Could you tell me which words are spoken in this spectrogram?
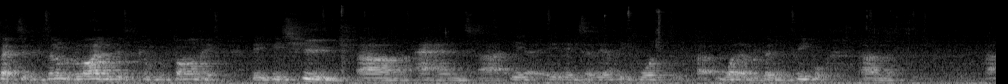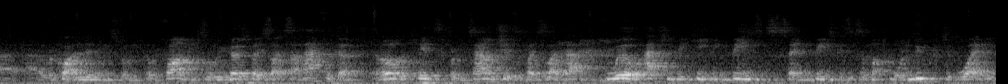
perspective because the number of livelihoods that come from farming is, huge, um, and uh, it, it's, I think it's one, uh, one over a billion people um, uh, uh, require livings from, from farming. So when we go to places like South Africa, and a lot of the kids from townships and places like that will actually be keeping bees and sustaining bees because it's a much more lucrative way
